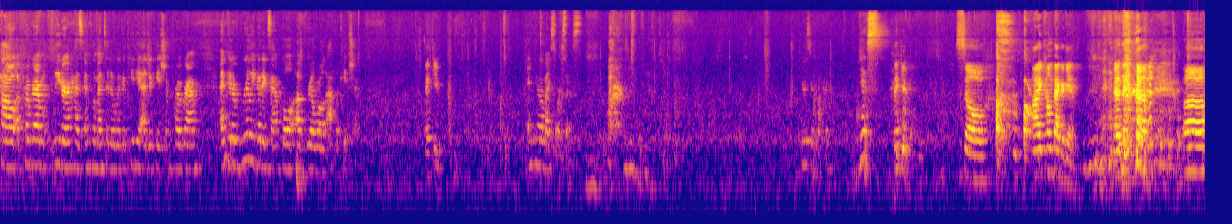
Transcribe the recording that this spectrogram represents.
how a program leader has implemented a Wikipedia education program and get a really good example of real world application. Thank you. And here are my sources. Here's your record. Yes. Thank you. So I come back again. and uh,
